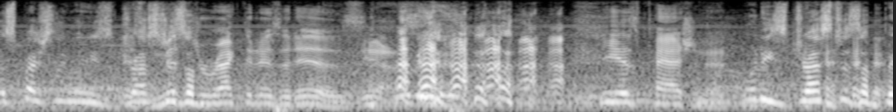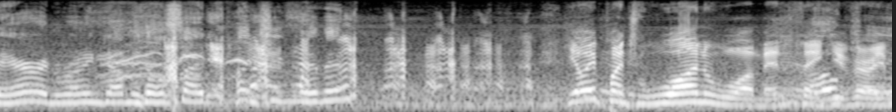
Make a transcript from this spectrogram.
especially when he's dressed as as a as it is. Yes. He is passionate. when he's dressed as a bear and running down the hillside punching women. he only punched one woman. Thank you very Okay.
